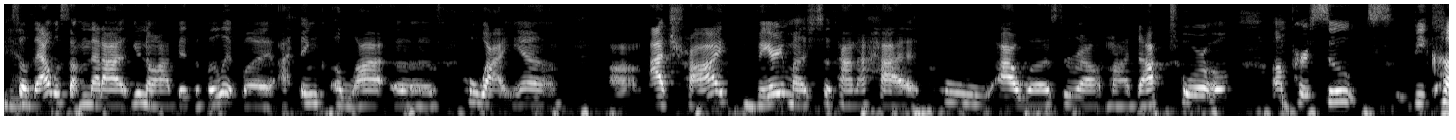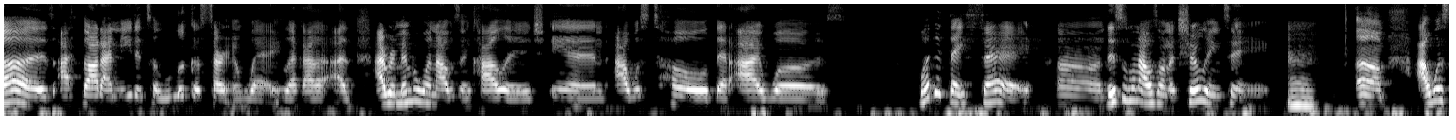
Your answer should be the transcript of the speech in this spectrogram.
Yeah. So that was something that I you know I bit the bullet, but I think a lot of who I am um, I tried very much to kind of hide who I was throughout my doctoral um, pursuits because I thought I needed to look a certain way. Like I, I, I remember when I was in college and I was told that I was, what did they say? Um, this is when I was on a cheerleading team. Mm. Um, I was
